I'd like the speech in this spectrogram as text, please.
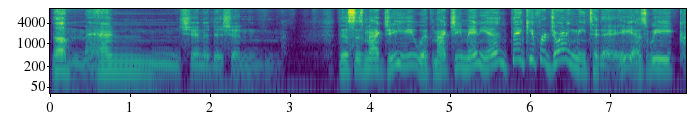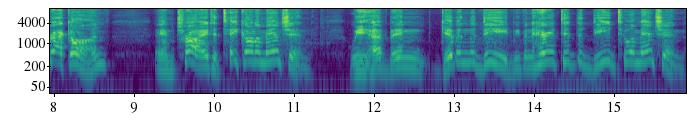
the Mansion Edition. This is MacG with Mac G Mania and thank you for joining me today as we crack on and try to take on a mansion. We have been given the deed. We've inherited the deed to a mansion.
